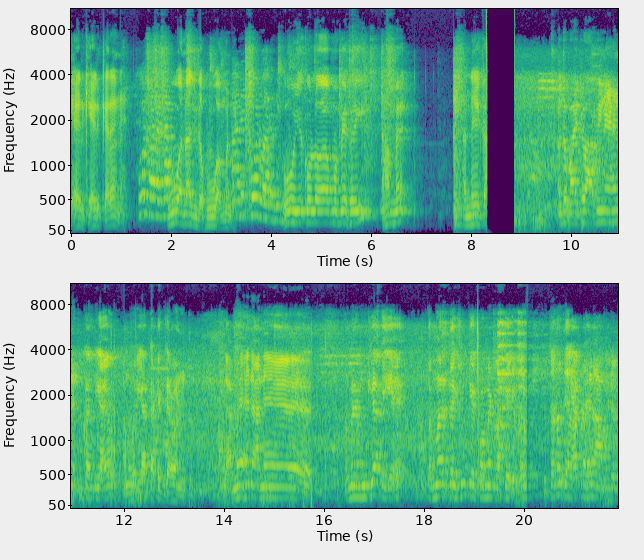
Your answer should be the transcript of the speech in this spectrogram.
ઘેર ઘેર કરે ને. હુવા ના દીધો હુવા મને. હું એક ઓલો આમાં બેઠો અમે સામે. અને એક તો ભાઈ જો આવીને હે ને દુકાનથી આવ્યો અને વળી આ કટિંગ કરવાનું હતું. એટલે અમે હે ને આને, અમે મુઠિયા કહીએ હે. તમારે કંઈ શું કે કોમેન્ટમાં કહેજો, બરોબર? ચલો ત્યારે આપણે હે ને આ મુજબ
